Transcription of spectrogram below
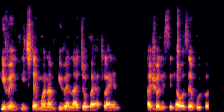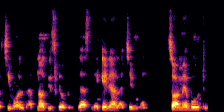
even each time when I'm given a job by a client, I actually say I was able to achieve all that. Now this job is just like any other achievement. So I'm able to,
